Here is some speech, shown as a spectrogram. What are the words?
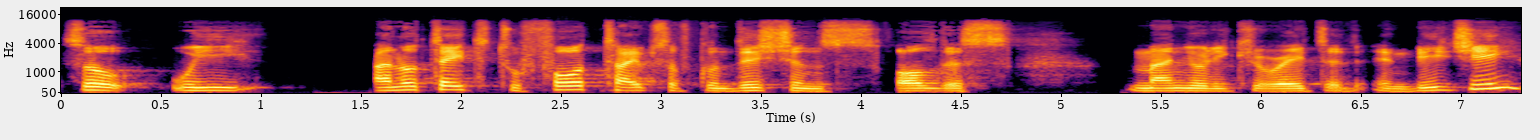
So we annotate to four types of conditions all this manually curated in Bgee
